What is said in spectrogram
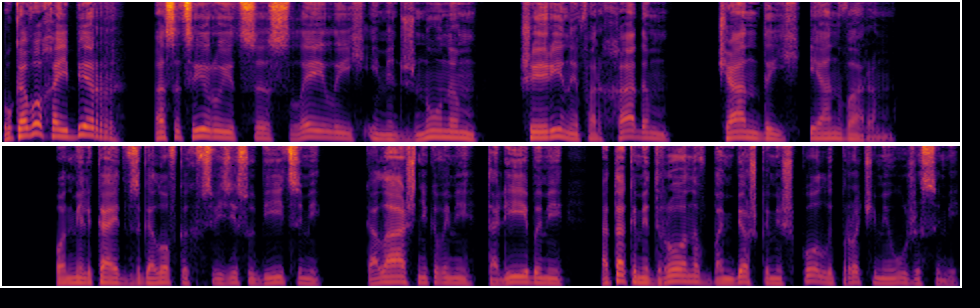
У кого Хайбер ассоциируется с Лейлой и Меджнуном, Ширин и Фархадом, Чандой и Анваром? Он мелькает в заголовках в связи с убийцами, Калашниковыми, талибами, атаками дронов, бомбежками школ и прочими ужасами.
